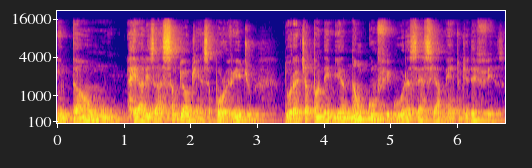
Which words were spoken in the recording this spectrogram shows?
Então, realização de audiência por vídeo durante a pandemia não configura cerceamento de defesa.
